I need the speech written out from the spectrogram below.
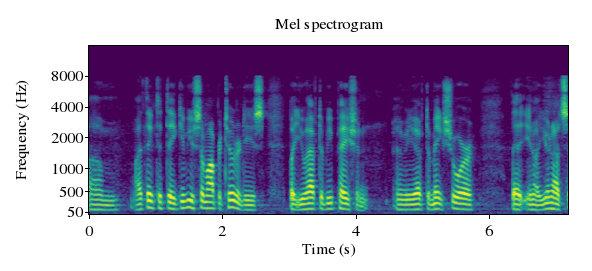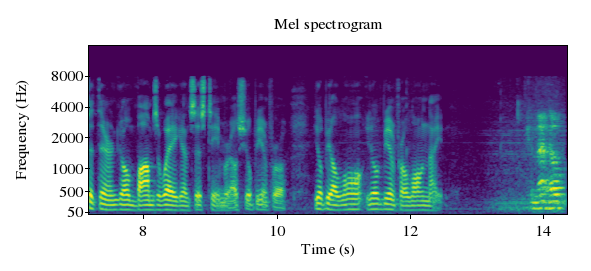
um, I think that they give you some opportunities, but you have to be patient. I mean, you have to make sure that you know you're not sit there and going bombs away against this team, or else you'll be in for a you'll be a long you'll be in for a long night. Can that help?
